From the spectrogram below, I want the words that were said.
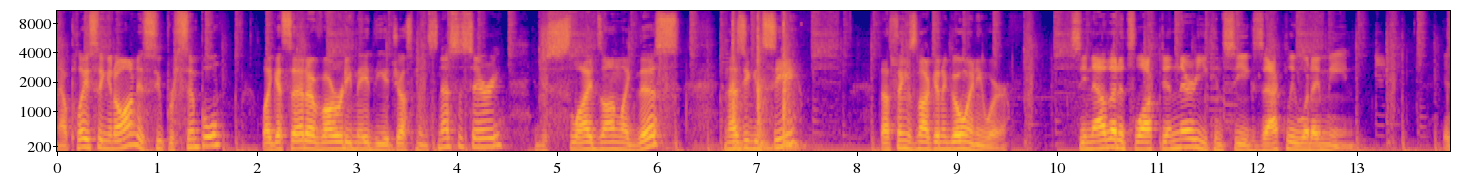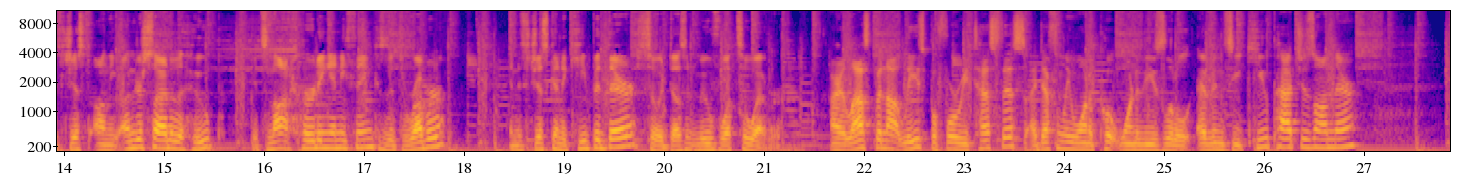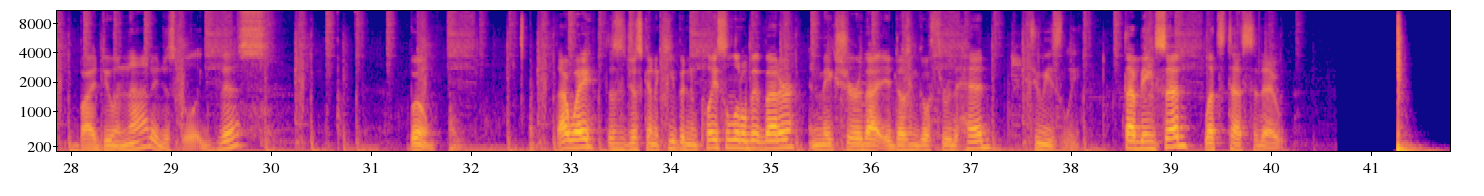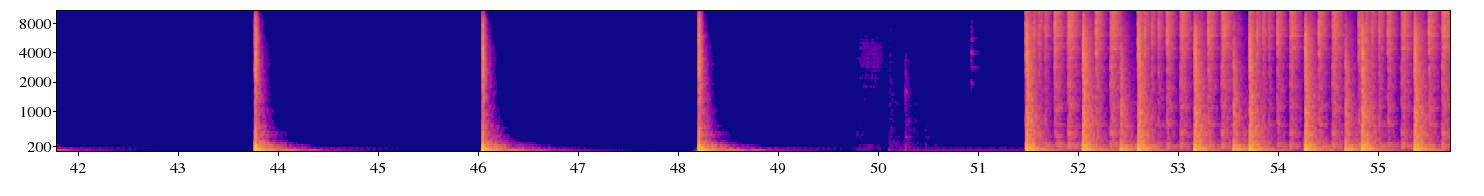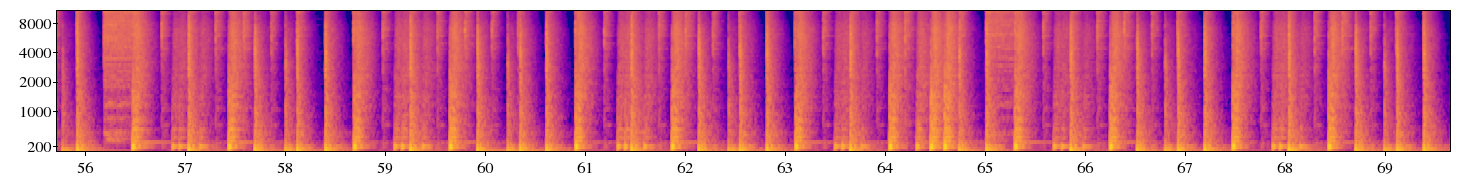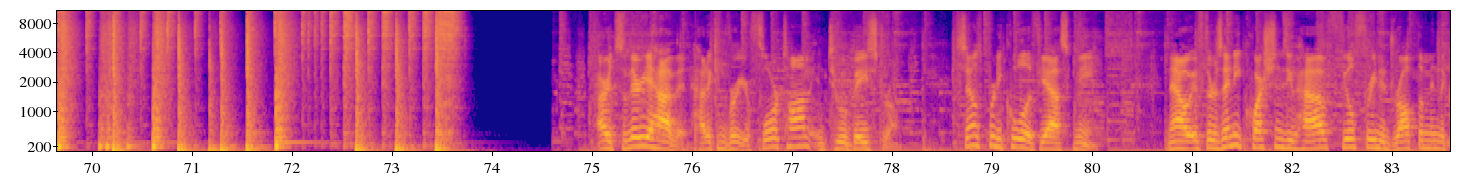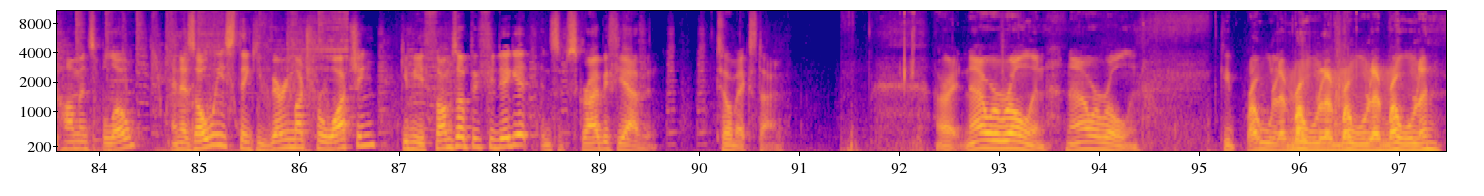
Now placing it on is super simple. Like I said, I've already made the adjustments necessary. It just slides on like this. And as you can see, that thing's not gonna go anywhere. See, now that it's locked in there, you can see exactly what I mean. It's just on the underside of the hoop. It's not hurting anything because it's rubber, and it's just gonna keep it there so it doesn't move whatsoever. All right, last but not least, before we test this, I definitely wanna put one of these little Evans EQ patches on there. By doing that, I just go like this. Boom. That way, this is just gonna keep it in place a little bit better and make sure that it doesn't go through the head too easily. That being said, let's test it out. All right, so there you have it, how to convert your floor tom into a bass drum. Sounds pretty cool if you ask me. Now, if there's any questions you have, feel free to drop them in the comments below. And as always, thank you very much for watching. Give me a thumbs up if you dig it, and subscribe if you haven't. Till next time. All right, now we're rolling. Now we're rolling. Keep rolling, rolling, rolling, rolling.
